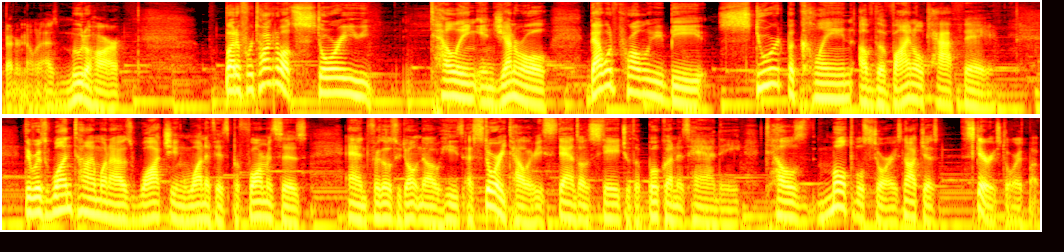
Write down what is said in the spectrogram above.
better known as Mutahar. But if we're talking about storytelling in general, that would probably be Stuart McLean of the Vinyl Cafe. There was one time when I was watching one of his performances, and for those who don't know, he's a storyteller. He stands on stage with a book on his hand and he tells multiple stories, not just scary stories, but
